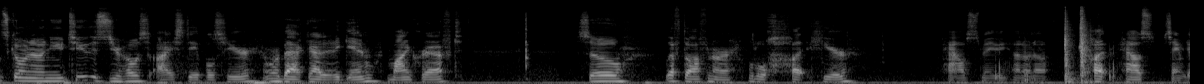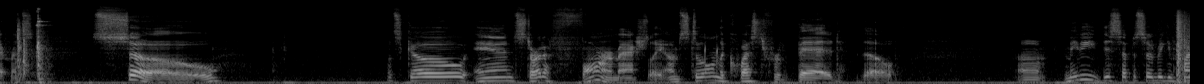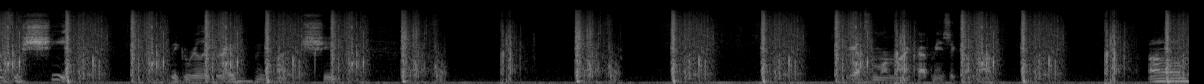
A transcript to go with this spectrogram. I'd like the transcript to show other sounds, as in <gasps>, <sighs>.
What's going on YouTube? This is your host iStaples here, and we're back at it again, Minecraft. So, left off in our little hut here. House, maybe, I don't know. Hut, house, same difference. So, let's go and start a farm, actually. I'm still on the quest for bed, though. Um, maybe this episode we can find some sheep. That'd be really great. We can find some sheep. We got some more Minecraft music coming up. Um,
